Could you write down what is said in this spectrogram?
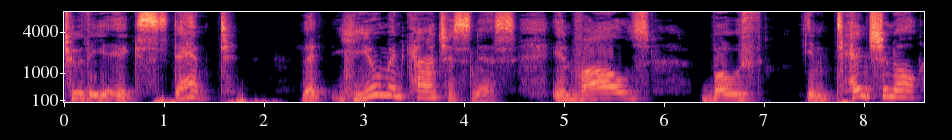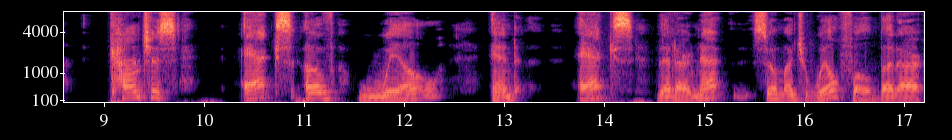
To the extent that human consciousness involves both intentional conscious acts of will and acts that are not so much willful, but are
